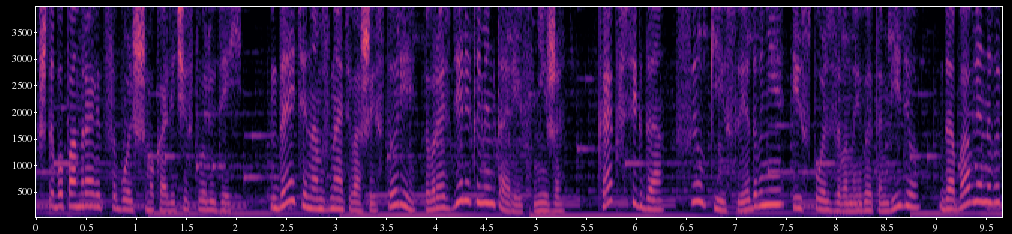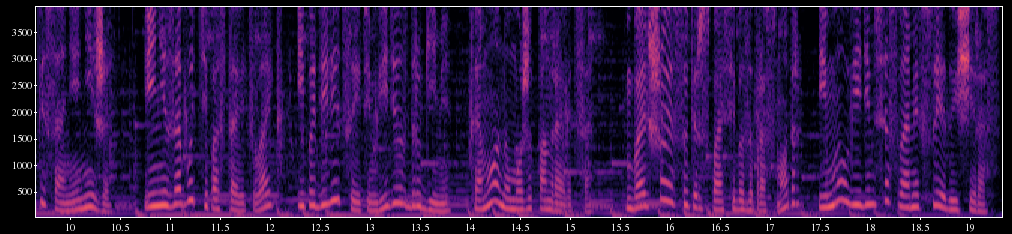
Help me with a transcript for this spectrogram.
чтобы понравиться большему количеству людей? Дайте нам знать ваши истории в разделе комментариев ниже. Как всегда, ссылки и исследования, использованные в этом видео, добавлены в описании ниже. И не забудьте поставить лайк и поделиться этим видео с другими, кому оно может понравиться. Большое супер спасибо за просмотр, и мы увидимся с вами в следующий раз.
